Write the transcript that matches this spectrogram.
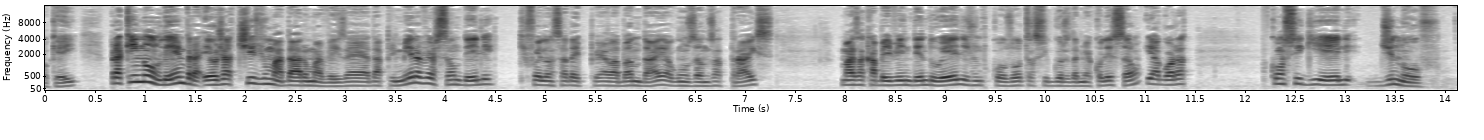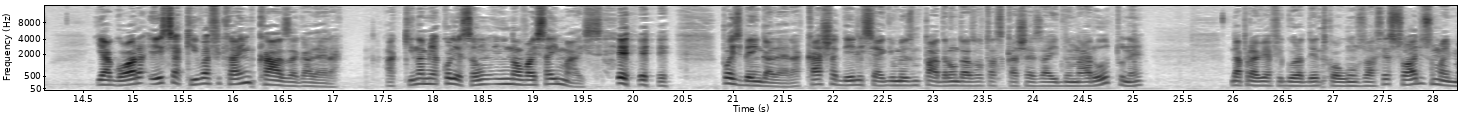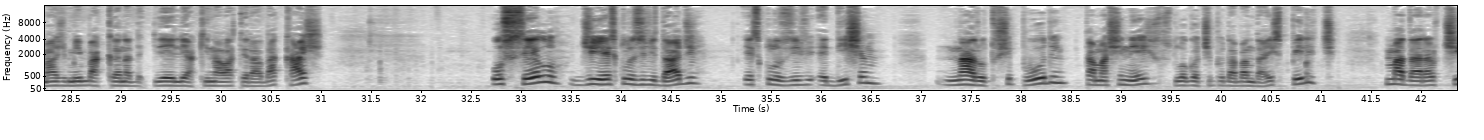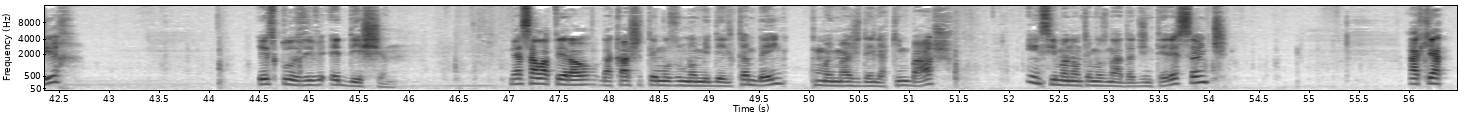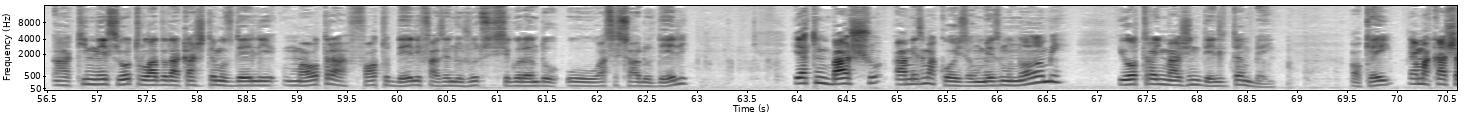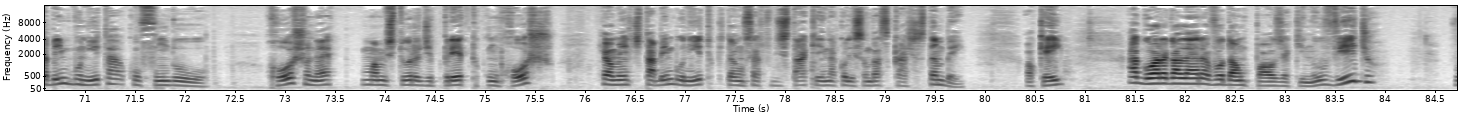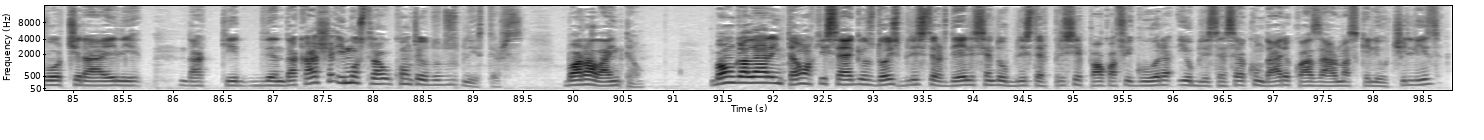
ok? Para quem não lembra, eu já tive o Madara uma vez, é da primeira versão dele, que foi lançada pela Bandai alguns anos atrás, mas acabei vendendo ele junto com as outras figuras da minha coleção e agora consegui ele de novo. E agora esse aqui vai ficar em casa, galera, aqui na minha coleção e não vai sair mais. Pois bem, galera, a caixa dele segue o mesmo padrão das outras caixas aí do Naruto, né? Dá pra ver a figura dentro com alguns acessórios, uma imagem bem bacana dele aqui na lateral da caixa. O selo de exclusividade, Exclusive Edition, Naruto Shippuden, Tamashi logotipo da Bandai Spirit, Madara Uchiha, Exclusive Edition. Nessa lateral da caixa temos o nome dele também, com uma imagem dele aqui embaixo. Em cima não temos nada de interessante. Aqui, aqui nesse outro lado da caixa temos dele uma outra foto dele fazendo jutsu segurando o acessório dele. E aqui embaixo a mesma coisa, o mesmo nome e outra imagem dele também. Ok? É uma caixa bem bonita com fundo roxo, né? Uma mistura de preto com roxo. Realmente está bem bonito, que dá um certo destaque aí na coleção das caixas também ok? Agora, galera, vou dar um pause aqui no vídeo. Vou tirar ele daqui dentro da caixa e mostrar o conteúdo dos blisters. Bora lá, então. Bom, galera, então aqui segue os dois blisters dele, sendo o blister principal com a figura e o blister secundário com as armas que ele utiliza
